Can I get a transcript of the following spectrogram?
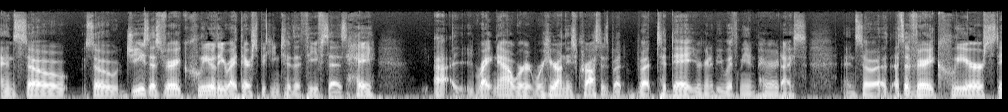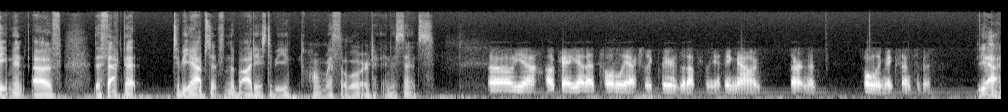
and so so Jesus very clearly right there speaking to the thief says, "Hey, uh, right now we're we're here on these crosses, but but today you're going to be with me in paradise," and so uh, that's a very clear statement of the fact that to be absent from the body is to be home with the Lord in a sense. Oh yeah. Okay, yeah, that totally actually clears it up for me. I think now I'm starting to totally make sense of it. Yeah,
